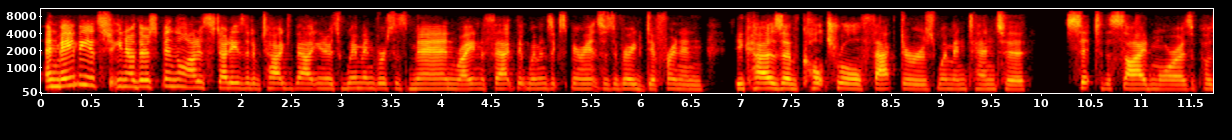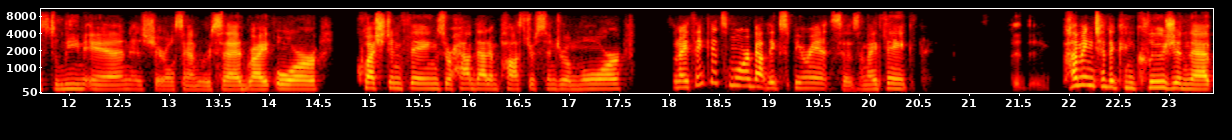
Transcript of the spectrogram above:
and maybe it's, you know, there's been a lot of studies that have talked about, you know, it's women versus men, right? And the fact that women's experiences are very different. And because of cultural factors, women tend to sit to the side more as opposed to lean in, as Sheryl Sandberg said, right? Or question things or have that imposter syndrome more. But I think it's more about the experiences. And I think coming to the conclusion that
